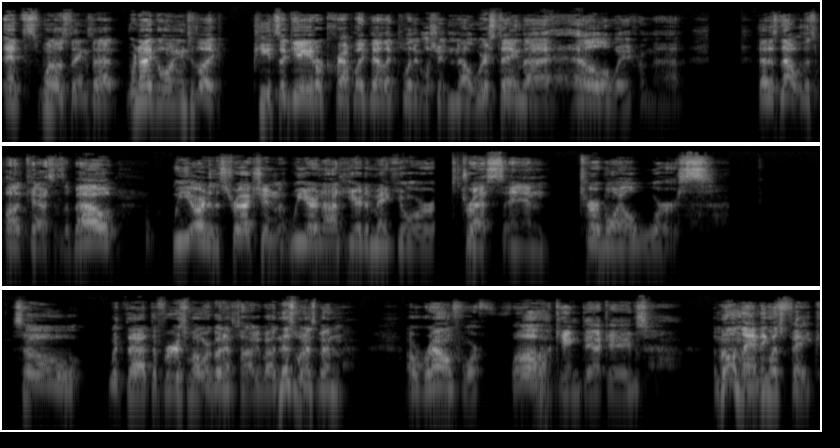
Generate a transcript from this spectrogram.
It's one of those things that we're not going into like Pizzagate or crap like that, like political shit. No, we're staying the hell away from that. That is not what this podcast is about. We are the distraction. We are not here to make your stress and turmoil worse. So, with that, the first one we're going to have to talk about, and this one has been around for fucking decades. The moon landing was fake.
